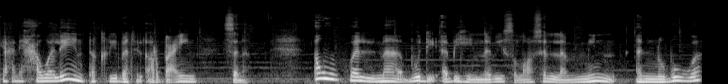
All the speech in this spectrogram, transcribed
يعني حوالين تقريبا الأربعين سنة. أول ما بدأ به النبي صلى الله عليه وسلم من النبوة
